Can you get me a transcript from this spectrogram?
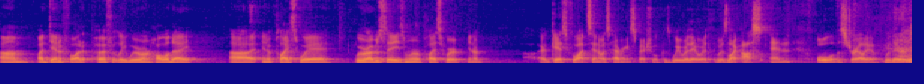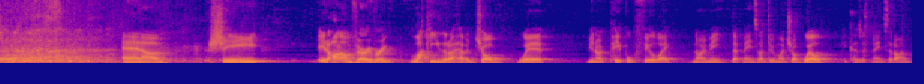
um, identified it perfectly. We were on holiday uh, in a place where we were overseas, and we were in a place where you know a guest flight centre was having a special because we were there. With, it was like us and all of Australia were there as well. and um, she, you know, I'm very very lucky that I have a job where you know people feel they know me. That means I do my job well because it means that I'm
